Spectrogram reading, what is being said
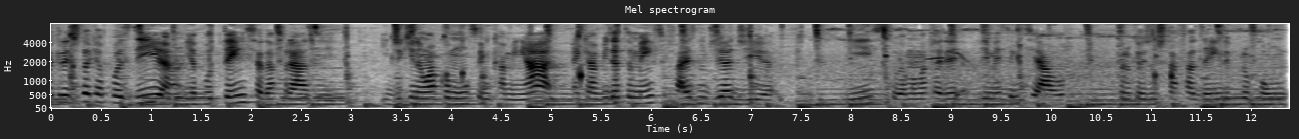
gente acredita que a poesia e a potência da frase e de que não há comum sem caminhar é que a vida também se faz no dia a dia. E isso é uma matéria-prima essencial para o que a gente está fazendo e propondo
